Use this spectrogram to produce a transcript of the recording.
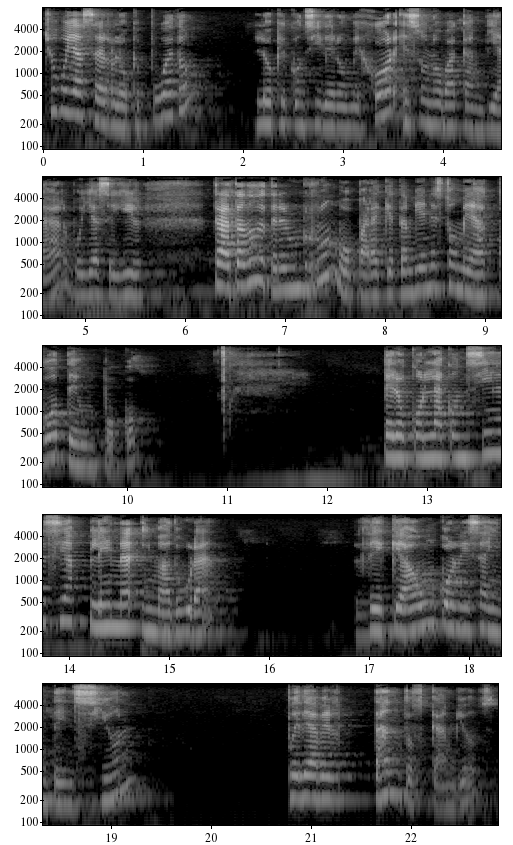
yo voy a hacer lo que puedo, lo que considero mejor, eso no va a cambiar, voy a seguir tratando de tener un rumbo para que también esto me acote un poco. Pero con la conciencia plena y madura de que aún con esa intención puede haber tantos cambios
